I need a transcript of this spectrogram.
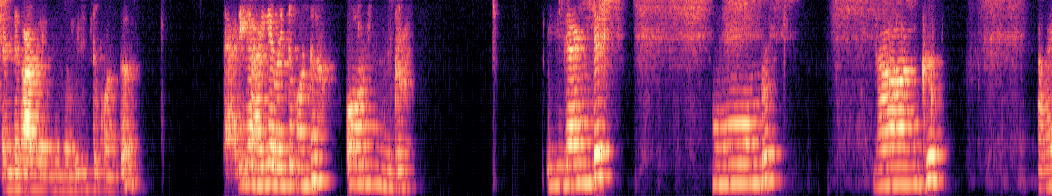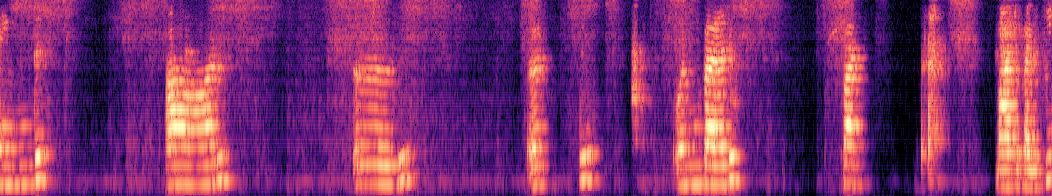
ரெண்டு கால்களையும் விரித்து கொண்டு அரிய ஐய வைத்துக் கொண்டு ஒன்று இரண்டு மூன்று நான்கு ஐந்து ஆறு ஏழு எட்டு ஒன்பது பத்து மாற்று கழிச்சு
